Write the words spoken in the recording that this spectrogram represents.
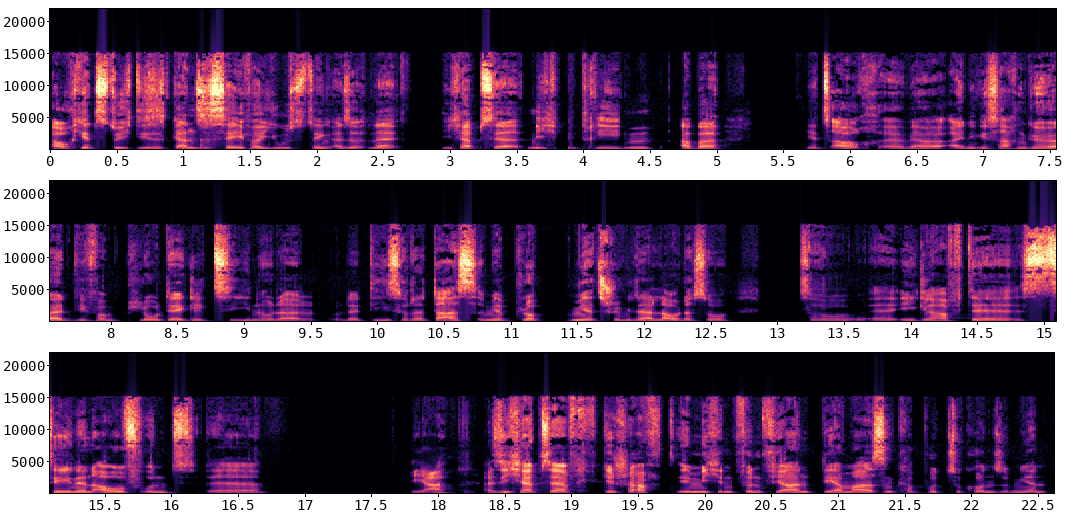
auch jetzt durch dieses ganze Safer Use Ding, also ne, ich habe es ja nicht betrieben, aber jetzt auch, äh, wir haben einige Sachen gehört, wie vom Klodeckel ziehen oder oder dies oder das und mir ploppen jetzt schon wieder lauter so so äh, ekelhafte Szenen auf und äh, ja, also ich habe es ja geschafft, mich in fünf Jahren dermaßen kaputt zu konsumieren,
